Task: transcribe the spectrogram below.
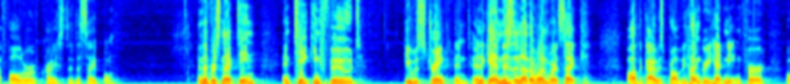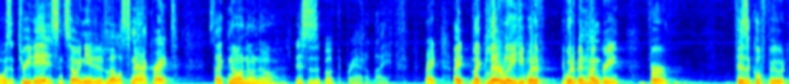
a follower of Christ, a disciple. And then verse 19, and taking food, he was strengthened. And again, this is another one where it's like, oh, the guy was probably hungry. He hadn't eaten for, what was it, three days? And so he needed a little snack, right? It's like, no, no, no. This is about the bread of life, right? I, like literally, he would have he would have been hungry for physical food,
